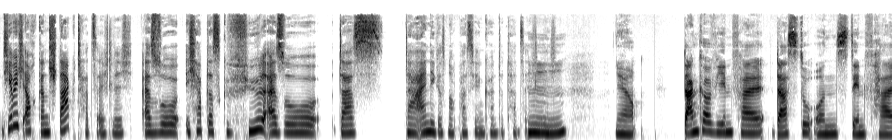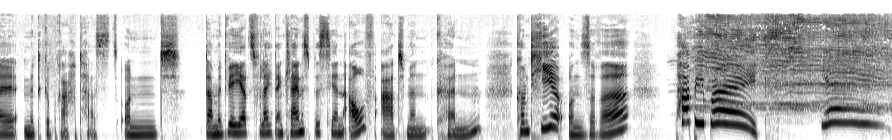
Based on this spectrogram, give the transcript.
Die habe ich auch ganz stark tatsächlich. Also ich habe das Gefühl, also dass da einiges noch passieren könnte tatsächlich. Mhm. Ja. Danke auf jeden Fall, dass du uns den Fall mitgebracht hast. Und damit wir jetzt vielleicht ein kleines bisschen aufatmen können, kommt hier unsere Puppy Break. Yay!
